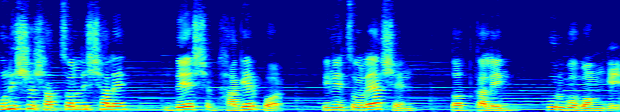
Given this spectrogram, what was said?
উনিশশো সাতচল্লিশ সালে দেশ ভাগের পর তিনি চলে আসেন তৎকালীন পূর্ববঙ্গে।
